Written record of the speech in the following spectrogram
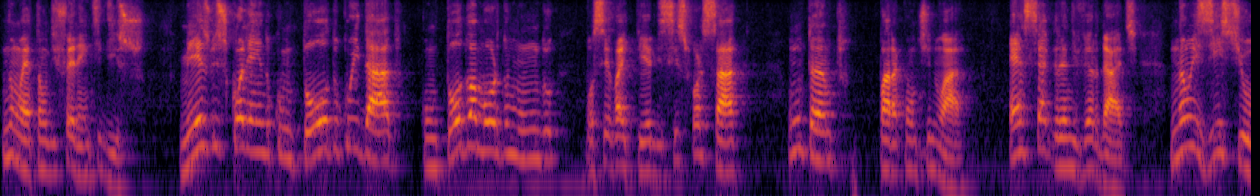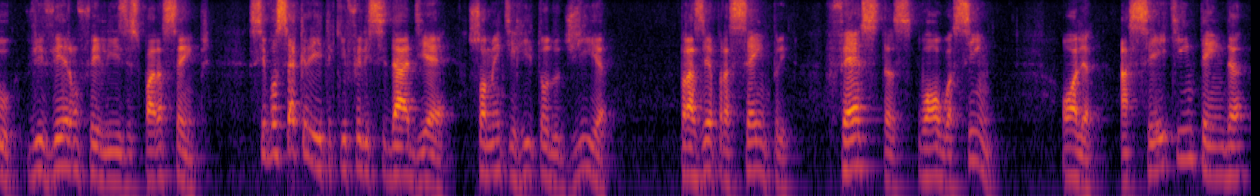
não é tão diferente disso. Mesmo escolhendo com todo cuidado, com todo o amor do mundo, você vai ter de se esforçar um tanto para continuar. Essa é a grande verdade. Não existe o viveram felizes para sempre. Se você acredita que felicidade é somente rir todo dia, prazer para sempre, festas ou algo assim, olha, aceite e entenda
